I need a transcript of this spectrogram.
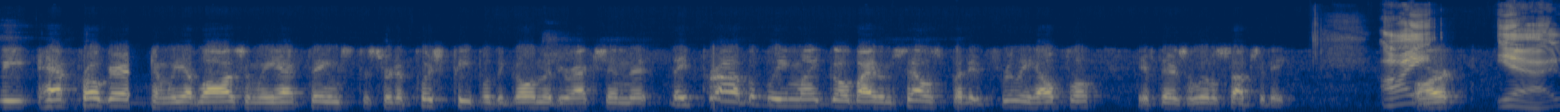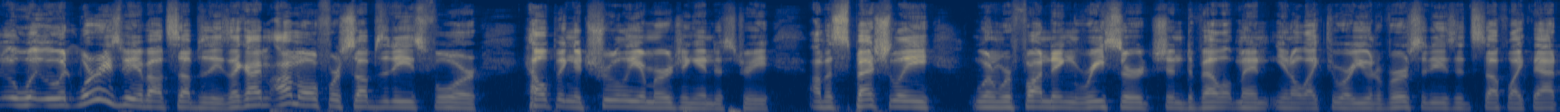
we have programs and we have laws and we have things to sort of push people to go in the direction that they probably might go by themselves, but it's really helpful if there's a little subsidy. I Or Yeah, what, what worries me about subsidies, like I'm, I'm all for subsidies for helping a truly emerging industry. Um, especially when we're funding research and development, you know, like through our universities and stuff like that.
